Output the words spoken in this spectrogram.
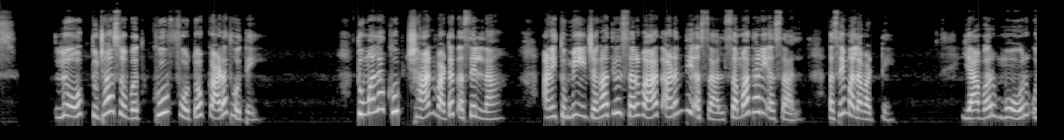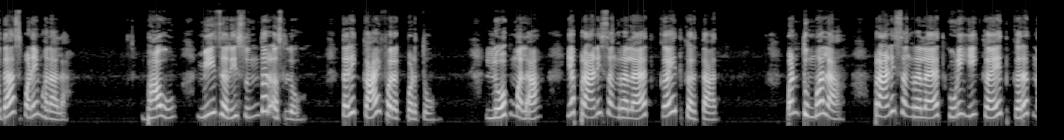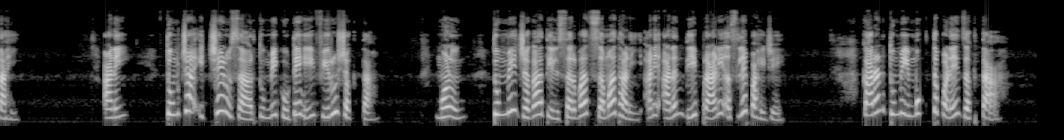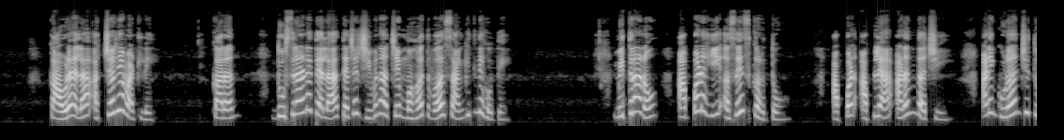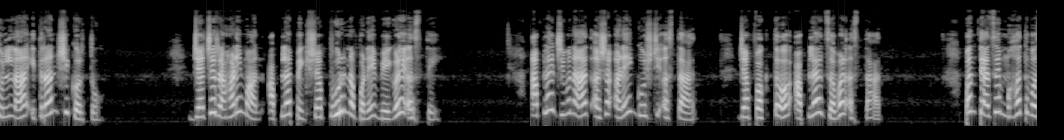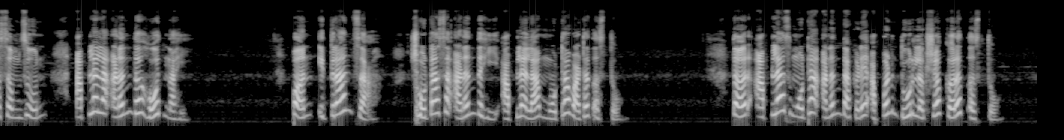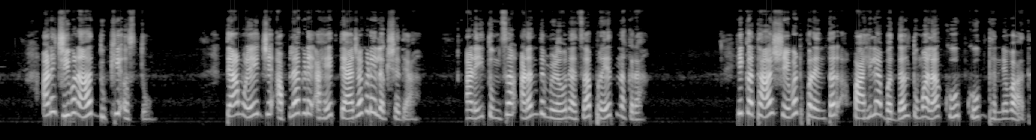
लोक तुझ्यासोबत खूप फोटो काढत होते. तुम्हाला खूप छान वाटत असेल ना? आणि तुम्ही जगातील सर्वात आनंदी असाल समाधानी असाल असे मला वाटते. यावर मोर उदासपणे म्हणाला भाऊ मी जरी सुंदर असलो तरी काय फरक पडतो? लोक मला या प्राणी संग्रहालयात कैद करतात पण तुम्हाला प्राणी संग्रहालयात कोणीही कैद करत नाही. आणि तुमच्या इच्छेनुसार तुम्ही कुठेही फिरू शकता. म्हणून तुम्ही जगातील सर्वात समाधानी आणि आनंदी प्राणी असले पाहिजे. कारण तुम्ही मुक्तपणे जगता. कावळ्याला आश्चर्य वाटले. कारण दुसऱ्याने त्याला त्याच्या जीवनाचे महत्त्व सांगितले होते. मित्रांनो आपणही असेच करतो. आपण आपल्या आनंदाची आणि गुणांची तुलना इतरांशी करतो. ज्याचे राहणीमान आपल्यापेक्षा पूर्णपणे वेगळे असते. आपल्या जीवनात अशा अनेक गोष्टी असतात ज्या फक्त आपल्या जवळ असतात. पण त्याचे महत्त्व समजून आपल्याला आनंद होत नाही. पण इतरांचा छोटासा आनंदही आपल्याला मोठा वाटत असतो. तर आपल्याच मोठ्या आनंदाकडे आपण दुर्लक्ष करत असतो आणि जीवनात दुःखी असतो. त्यामुळे जे आपल्याकडे आहे त्याच्याकडे लक्ष द्या आणि तुमचा आनंद मिळवण्याचा प्रयत्न करा. ही कथा शेवटपर्यंत पाहिल्याबद्दल तुम्हाला खूप खूप धन्यवाद.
